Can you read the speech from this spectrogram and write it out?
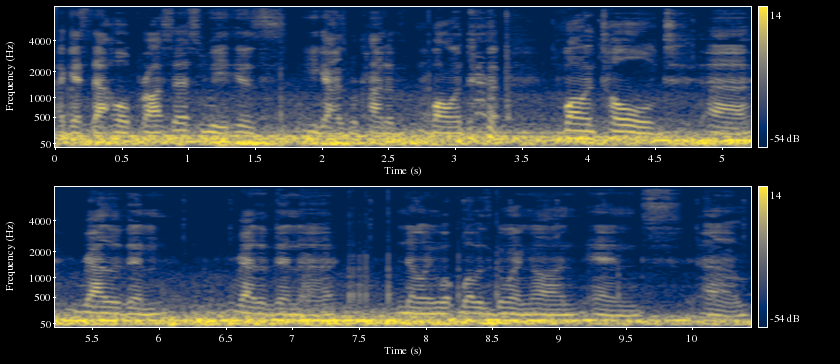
I guess that whole process. We is you guys were kind of voluntold uh, rather than rather than uh, knowing what, what was going on. And um,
